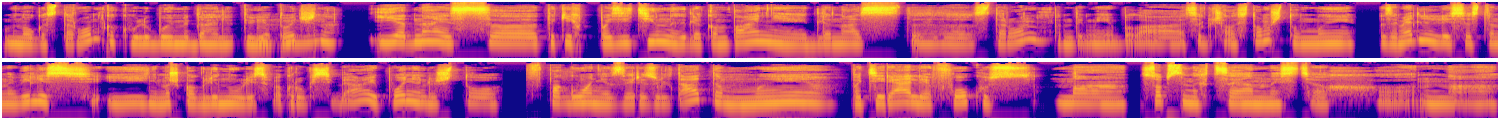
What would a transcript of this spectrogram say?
много сторон, как у любой медали, две mm-hmm. точно. И одна из э, таких позитивных для компании, для нас э, сторон пандемии была, заключалась в том, что мы замедлились, остановились и немножко оглянулись вокруг себя и поняли, что в погоне за результатом мы потеряли фокус на собственных ценностях, э, на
